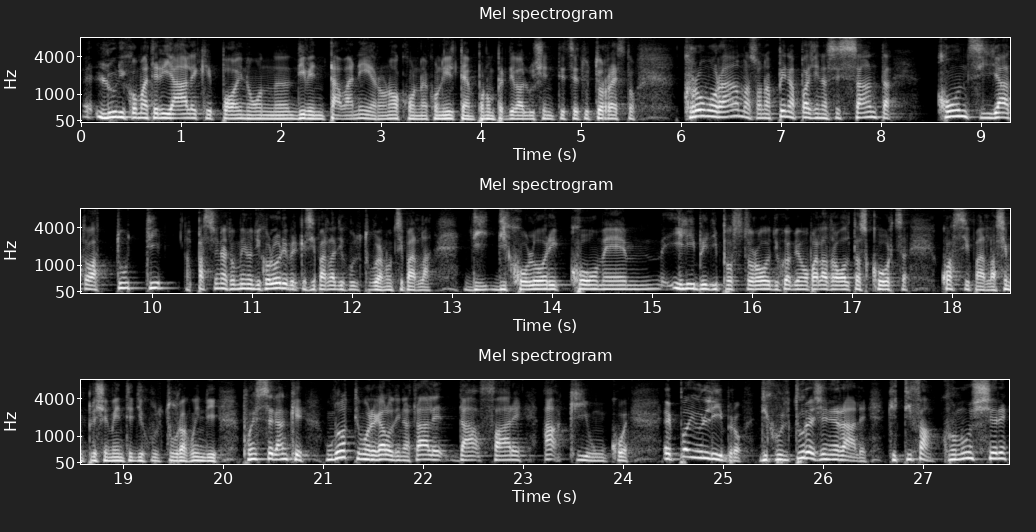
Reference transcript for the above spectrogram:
eh, l'unico materiale che poi non diventava nero no? con, con il tempo, non perdeva lucentezza e tutto il resto. Cromorama, sono appena a pagina 60 consigliato a tutti, appassionato meno di colori perché si parla di cultura, non si parla di, di colori come mm, i libri di Postoro di cui abbiamo parlato la volta scorsa, qua si parla semplicemente di cultura, quindi può essere anche un ottimo regalo di Natale da fare a chiunque. E poi un libro di cultura generale che ti fa conoscere,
